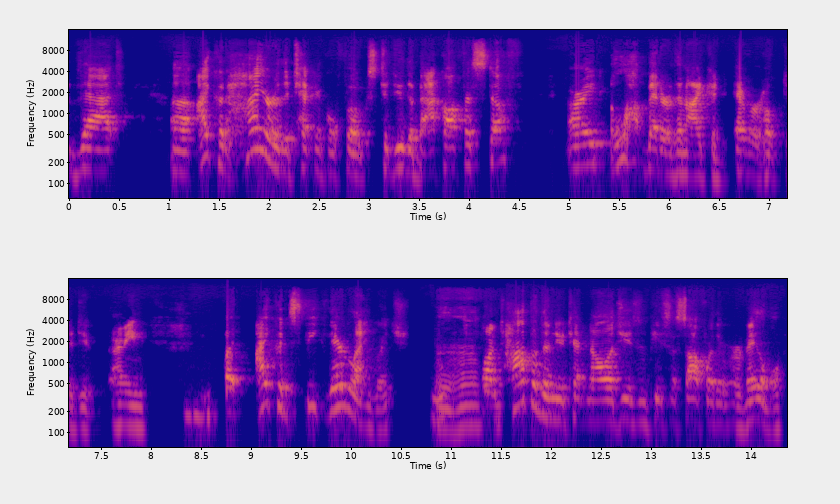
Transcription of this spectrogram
that uh, I could hire the technical folks to do the back office stuff, all right, a lot better than I could ever hope to do. I mean, but I could speak their language Mhm. on top of the new technologies and pieces of software that were available,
